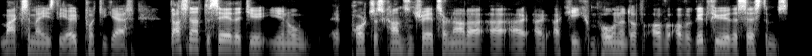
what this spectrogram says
maximize the output you get. That's not to say that you you know purchase concentrates are not a, a, a key component of, of, of a good few of the systems,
